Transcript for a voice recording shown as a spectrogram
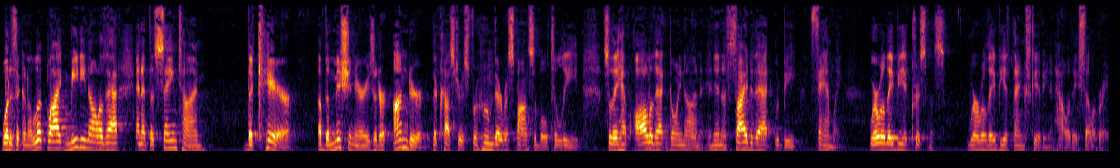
what is it going to look like, meeting all of that, and at the same time, the care of the missionaries that are under the Custers for whom they're responsible to lead. So they have all of that going on, and then aside to that would be family. Where will they be at Christmas? Where will they be at Thanksgiving, and how will they celebrate?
